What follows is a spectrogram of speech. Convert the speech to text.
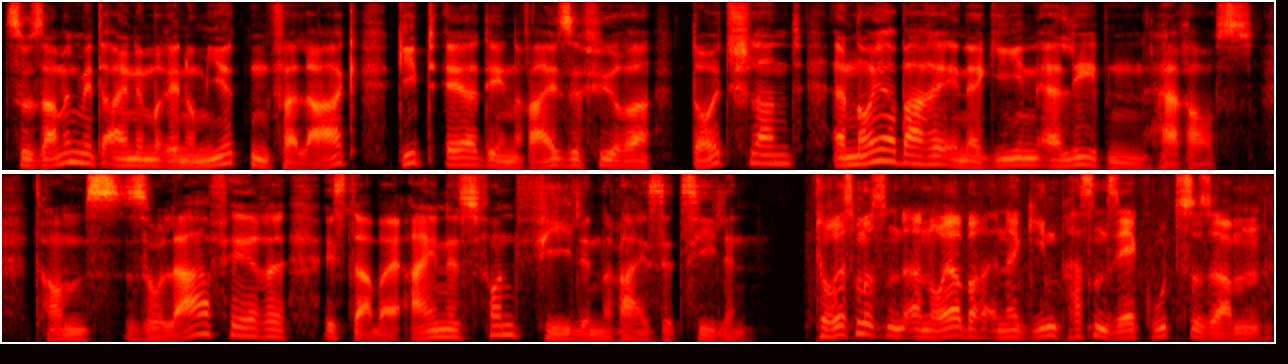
Zusammen mit einem renommierten Verlag gibt er den Reiseführer Deutschland Erneuerbare Energien erleben heraus. Toms Solarfähre ist dabei eines von vielen Reisezielen. Tourismus und erneuerbare Energien passen sehr gut zusammen.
